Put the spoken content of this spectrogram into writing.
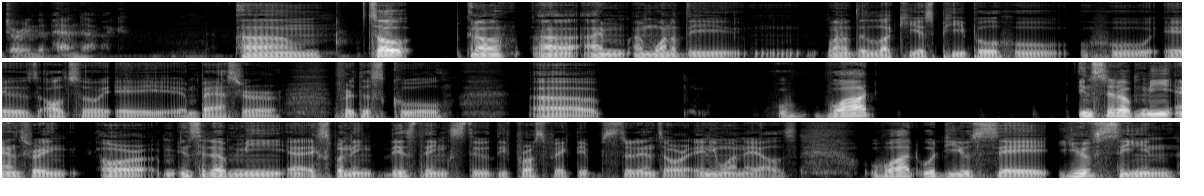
during the pandemic. Um, so you know, I'm I'm one of the one of the luckiest people who who is also a ambassador for the school. Uh, what instead of me answering or instead of me uh, explaining these things to the prospective students or anyone else what would you say you've seen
